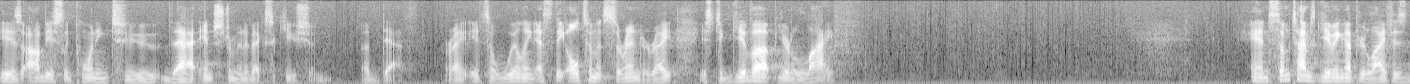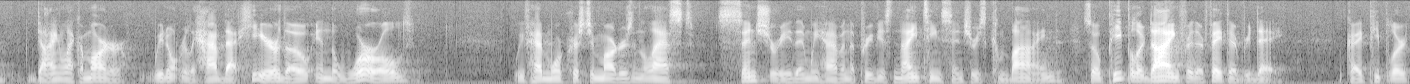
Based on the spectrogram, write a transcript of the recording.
is obviously pointing to that instrument of execution, of death, right? It's a willing, that's the ultimate surrender, right? Is to give up your life And sometimes giving up your life is dying like a martyr. We don't really have that here, though in the world, we've had more Christian martyrs in the last century than we have in the previous 19 centuries combined. So people are dying for their faith every day. Okay? People are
